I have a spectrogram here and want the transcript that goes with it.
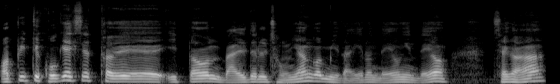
업비트 고객 센터에 있던 말들을 정리한 겁니다. 이런 내용인데요. 제가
